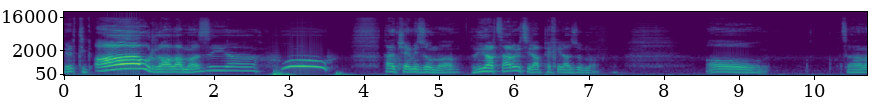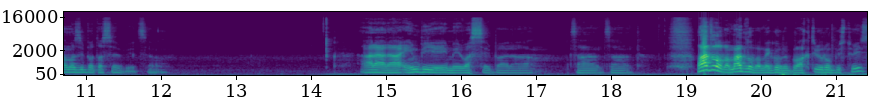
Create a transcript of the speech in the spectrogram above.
ერთი აუ რა ლამაზია! ჰუ თან ჩემი ზომა. ლილარდს არ ვიცი რა ფეხი რა ზომა. აუ ძალიან ლამაზი ბოტასებია ძალიან. არა რა NBA მევასება რა. ძალიან ძალიან. მადლობა მადლობა მეგობრებო აქტიურობისთვის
